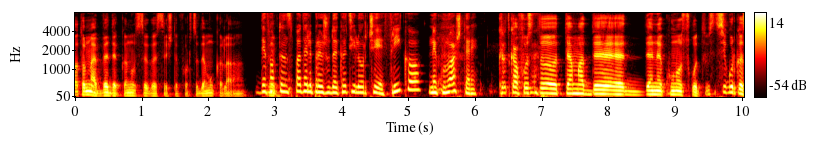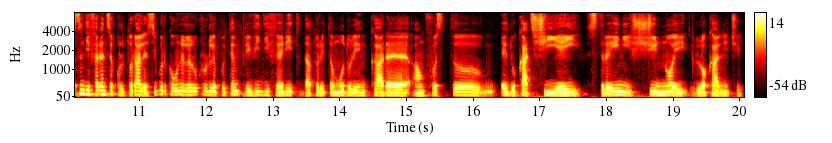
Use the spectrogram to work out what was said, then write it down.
Toată lumea vede că nu se găsește forță de muncă la... De fapt, în spatele prejudecăților ce e? Frică? Necunoaștere? Cred că a fost uh, teama de, de necunoscut. Sigur că sunt diferențe culturale, sigur că unele lucruri le putem privi diferit datorită modului în care am fost uh, educați și ei, străinii și noi, localnicii.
